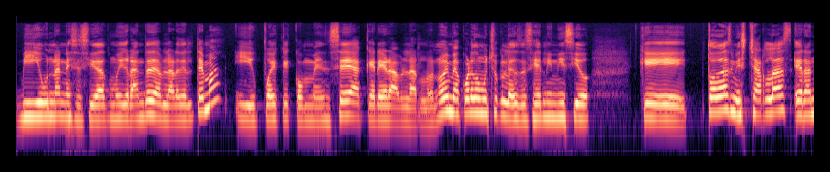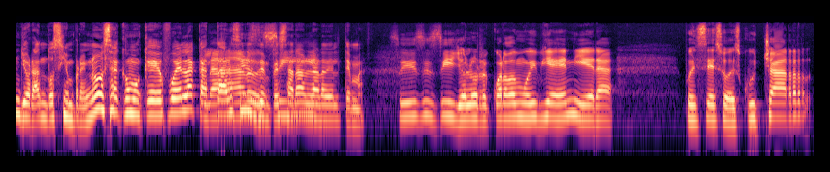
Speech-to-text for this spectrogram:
vi una necesidad muy grande de hablar del tema y fue que comencé a querer hablarlo, ¿no? Y me acuerdo mucho que les decía al inicio que todas mis charlas eran llorando siempre, ¿no? O sea, como que fue la catarsis de empezar a hablar del tema. Sí, sí, sí, yo lo recuerdo muy bien y era pues eso, escuchar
